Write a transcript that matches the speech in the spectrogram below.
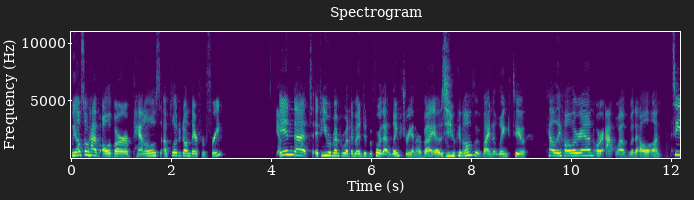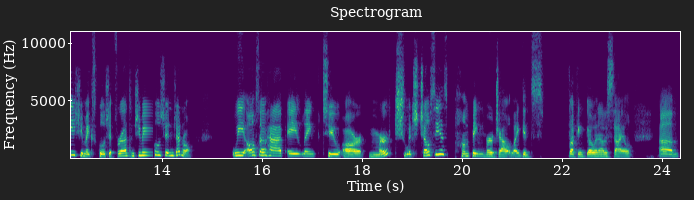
We also have all of our panels uploaded on there for free. Yeah. In that, if you remember what I mentioned before, that link tree in our bios, you can also find a link to Kelly Holloran or at Wildwood Owl on Etsy. She makes cool shit for us and she makes cool shit in general. We also have a link to our merch, which Chelsy is pumping merch out like it's fucking going out of style. Um,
